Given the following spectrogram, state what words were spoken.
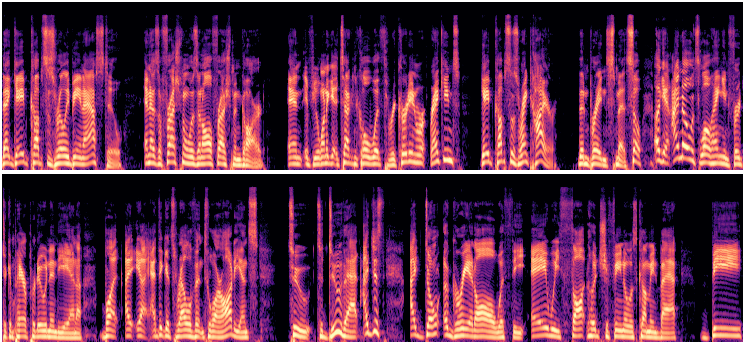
that Gabe Cupps is really being asked to, and as a freshman was an all freshman guard. And if you want to get technical with recruiting r- rankings, Gabe Cupps was ranked higher than Braden Smith. So again, I know it's low hanging fruit to compare Purdue and Indiana, but I, I think it's relevant to our audience to to do that. I just I don't agree at all with the A. We thought Hood Schifino was coming back. B.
